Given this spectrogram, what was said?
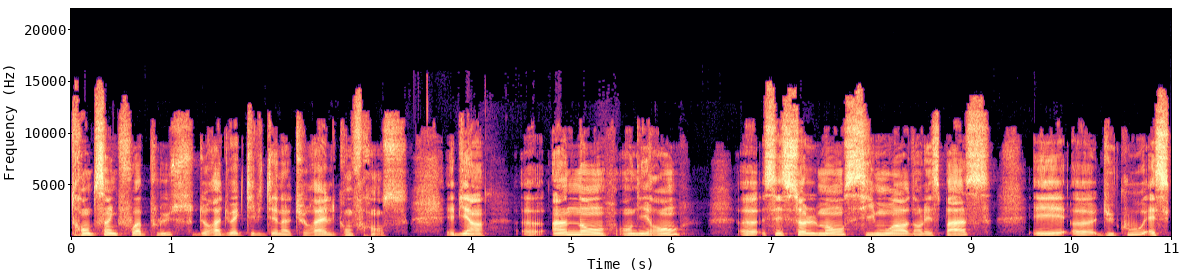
35 euh, fois plus de radioactivité naturelle qu'en France. Eh bien, euh, un an en Iran, euh, c'est seulement six mois dans l'espace. Et du coup, est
